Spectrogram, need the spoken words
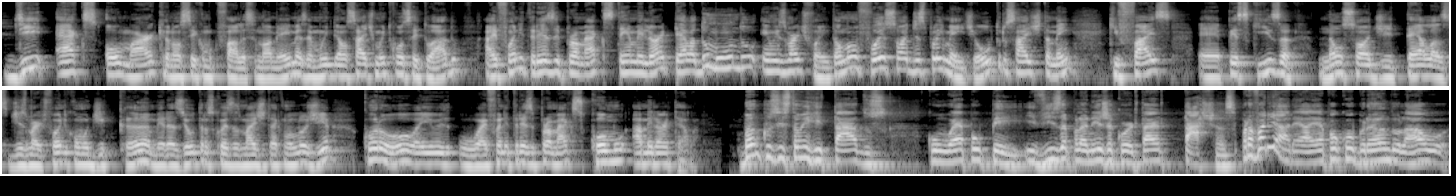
DxOMar, que eu não sei como que fala esse nome aí, mas é, muito, é um site muito conceituado. iPhone 13 Pro Max tem a melhor tela do mundo em um smartphone. Então não foi só a DisplayMate, outro site também que faz é, pesquisa não só de telas de smartphone, como de câmeras e outras coisas mais de tecnologia, coroou aí o, o iPhone 13 Pro Max como a melhor tela. Bancos estão irritados com o Apple Pay e Visa planeja cortar taxas. Para variar, né? A Apple cobrando lá, o,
